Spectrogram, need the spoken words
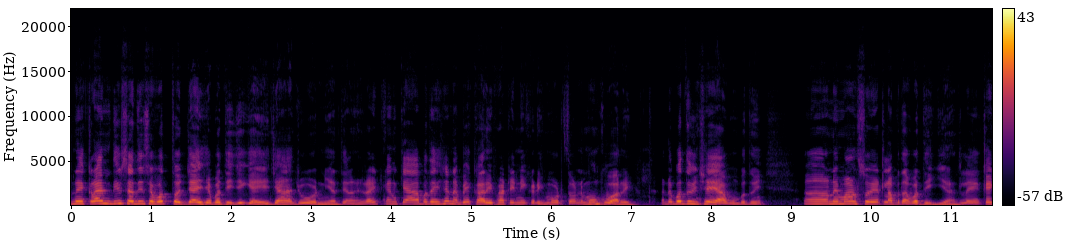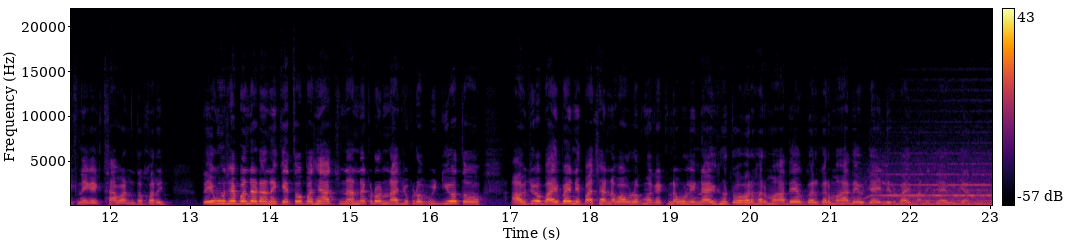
ને ક્રાઇમ દિવસે દિવસે વધતો જ જાય છે બધી જગ્યાએ. જ્યાં જુઓ ત્યાં ત્યાં રાઈટ કારણ કે આ બધા છે ને બેકારી ફાટી નીકળી, મોડતો અને મોંઘવારી. એટલે બધું છે આવું બધું અને માણસો એટલા બધા વધી ગયા. એટલે કંઈક ને કંઈક થવાનું તો ખરી. તો એવું છે બંડાડાને કે તો પછી આ નાનકડો નાજુકડો વીડિયો તો આવજો. બાય બાય ને પાછા નવા વ્લોગમાં કંઈક નવું લઈને આવ્યું તો હર હર મહાદેવ, ઘર ઘર મહાદેવ. જય લીરબાઈ માને, જય વિદ્યાર્થી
